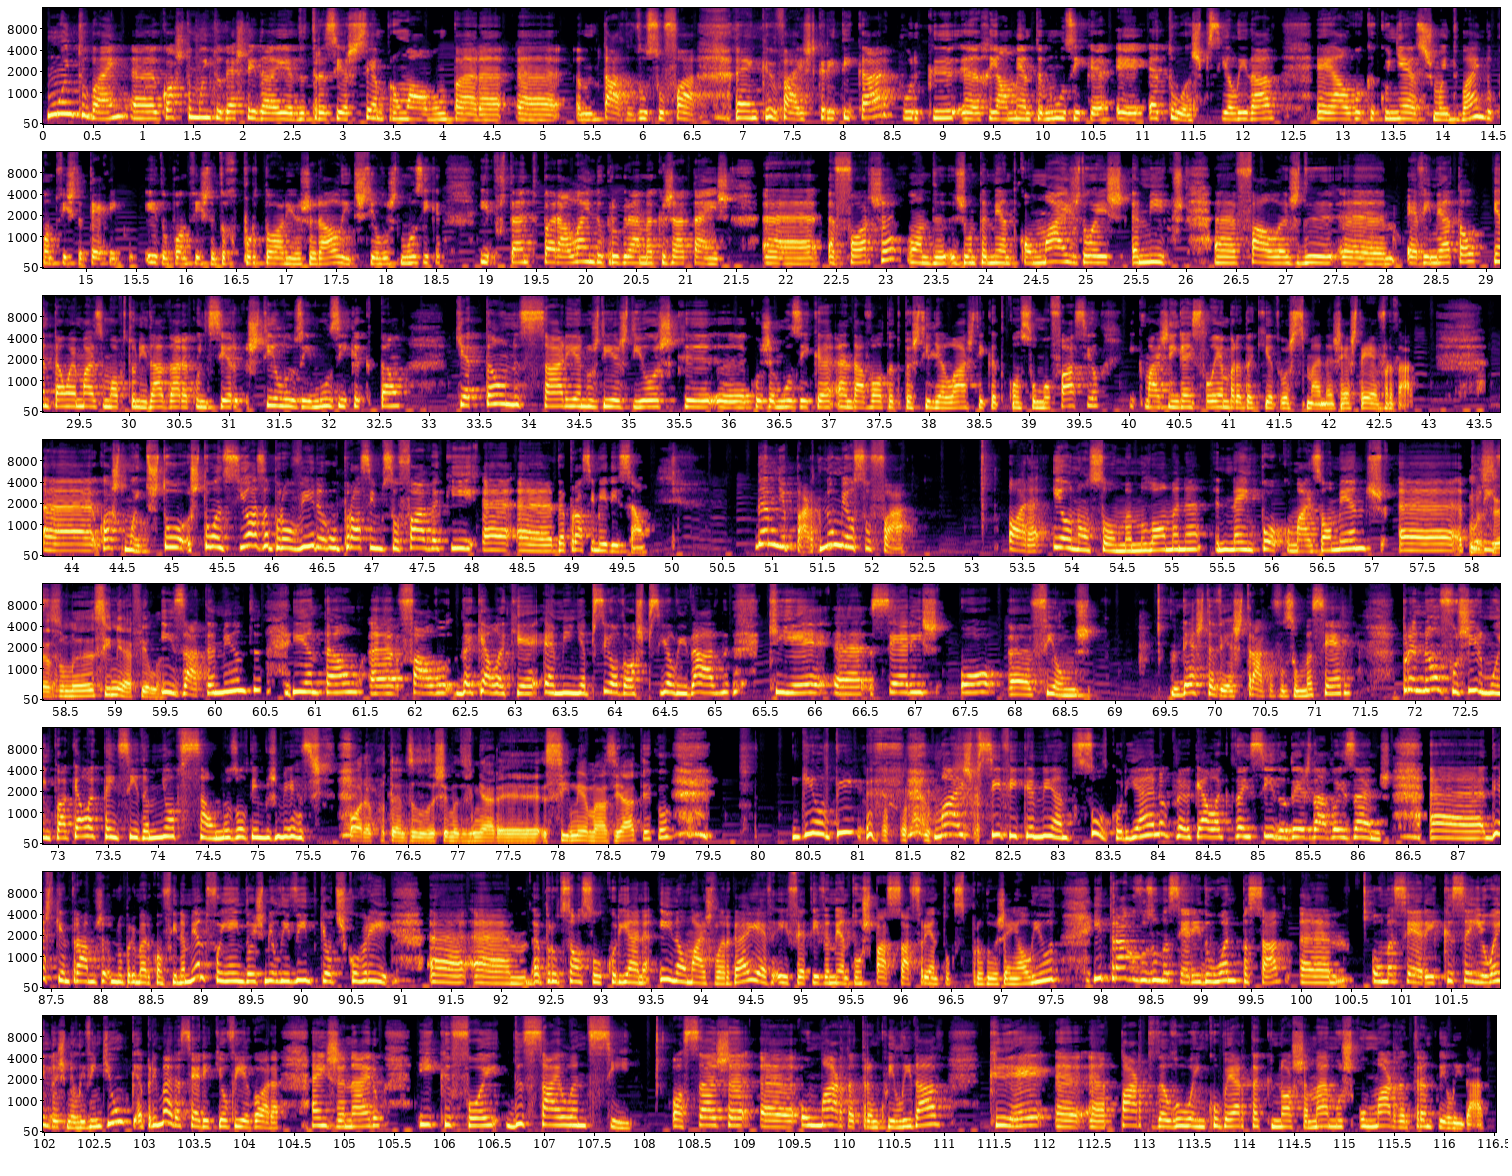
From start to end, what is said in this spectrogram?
muito bem, uh, gosto muito desta ideia de trazer sempre um álbum para uh, a metade do sofá em que vais criticar, porque uh, realmente a música é a tua especialidade, é algo que conheces muito bem do ponto de vista técnico e do ponto de vista de repertório geral e de estilos de música, e portanto, para além do programa que já tens a Forja, onde juntamente com mais dois amigos falas de heavy metal, então é mais uma oportunidade de dar a conhecer estilos e música que estão que é tão necessária nos dias de hoje, que, uh, cuja música anda à volta de pastilha elástica de consumo fácil e que mais ninguém se lembra daqui a duas semanas. Esta é a verdade. Uh, gosto muito, estou, estou ansiosa para ouvir o próximo sofá daqui uh, da próxima edição. Da minha parte, no meu sofá, Ora, eu não sou uma melómana, nem pouco mais ou menos. Uh, Mas isso, és uma cinéfila. Exatamente, e então uh, falo daquela que é a minha pseudo-especialidade, que é uh, séries ou filmes. Desta vez trago-vos uma série para não fugir muito àquela que tem sido a minha obsessão nos últimos meses. Ora, portanto, deixa-me adivinhar, é cinema asiático? guilty, mais especificamente sul-coreano, para aquela que tem sido desde há dois anos, uh, desde que entramos no primeiro confinamento, foi em 2020 que eu descobri uh, uh, a produção sul-coreana e não mais larguei, é efetivamente um espaço à frente do que se produz em Hollywood, e trago-vos uma série do ano passado, uma série que saiu em 2021, a primeira série que eu vi agora em janeiro, e que foi The Silent Sea ou seja, uh, o mar da tranquilidade, que é uh, a parte da lua encoberta que nós chamamos o mar da tranquilidade.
